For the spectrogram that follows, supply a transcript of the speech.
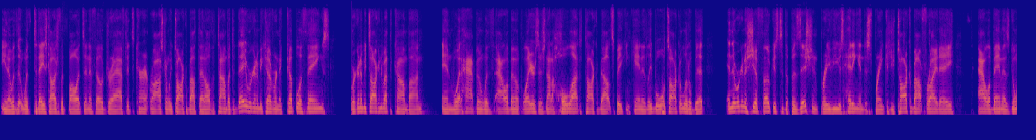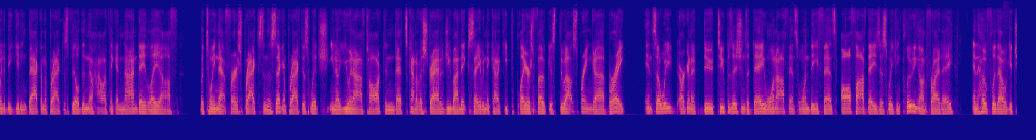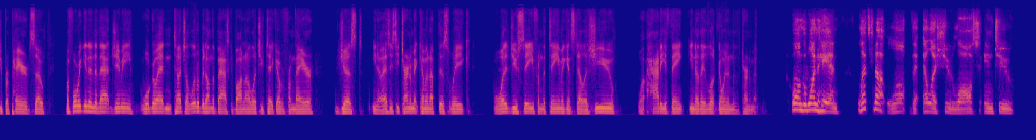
you know, with with today's college football, it's NFL draft, it's current roster, and we talk about that all the time. But today we're going to be covering a couple of things. We're going to be talking about the combine and what happened with Alabama players. There's not a whole lot to talk about, speaking candidly, but we'll talk a little bit. And then we're going to shift focus to the position previews heading into spring because you talk about Friday, Alabama is going to be getting back on the practice field. Then they'll have, I think, a nine day layoff between that first practice and the second practice, which you know you and I have talked, and that's kind of a strategy by Nick Saban to kind of keep the players focused throughout spring uh, break. And so we are going to do two positions a day, one offense, one defense, all five days this week, including on Friday, and hopefully that will get you prepared. So before we get into that, Jimmy, we'll go ahead and touch a little bit on the basketball, and I'll let you take over from there. Just you know, SEC tournament coming up this week. What did you see from the team against LSU? well, how do you think you know they look going into the tournament? Well, on the one hand, let's not lump the LSU loss into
